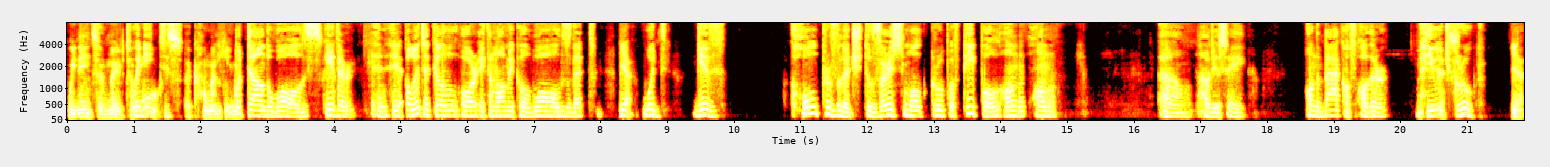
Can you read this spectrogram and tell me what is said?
We need to move towards we need to a common humanity. Put down the walls, either yeah. political or economical walls that yeah. would give whole privilege to a very small group of people on, on, um, how do you say, on the back of other huge yes. group. Yeah.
